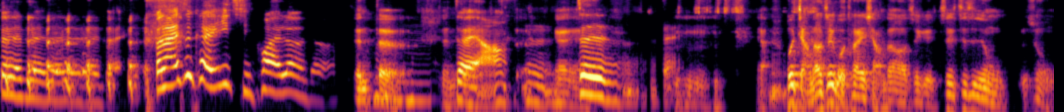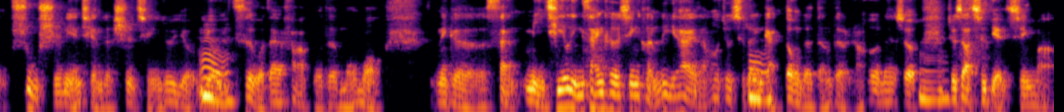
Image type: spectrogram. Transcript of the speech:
对对对对对对对，本来是可以一起快乐的。真的嗯真的对啊，嗯哎，这对嗯，我讲到这个，我突然想到这个，这这是这种这种数十年前的事情，就有有一嗯次我在法国的某某那个三米其林三颗星很厉害，然后就吃的很嗯。感动的等等，然后那时候嗯。就是要吃点心嘛，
